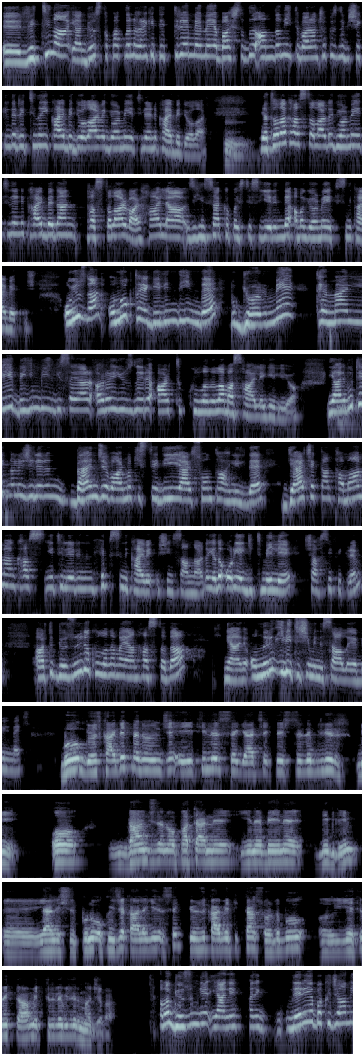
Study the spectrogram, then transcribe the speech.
e, retina yani göz kapaklarını hareket ettirememeye başladığı andan itibaren çok hızlı bir şekilde retinayı kaybediyorlar ve görme yetilerini kaybediyorlar. Hmm. Yatalak hastalarda görme yetilerini kaybeden hastalar var. Hala zihinsel kapasitesi yerinde ama görme yetisini kaybetmiş. O yüzden o noktaya gelindiğinde bu görme temelli beyin bilgisayar arayüzleri artık kullanılamaz hale geliyor. Yani bu teknolojilerin bence varmak istediği yer son tahlilde gerçekten tamamen kas yetilerinin hepsini kaybetmiş insanlarda ya da oraya gitmeli şahsi fikrim. Artık gözünü de kullanamayan hastada yani onların iletişimini sağlayabilmek. Bu göz kaybetmeden önce eğitilirse gerçekleştirilebilir mi? O daha önceden o paterni yine beyine ne bileyim e, yerleştirip bunu okuyacak hale gelirsek gözü kaybettikten sonra da bu e, yetenek devam ettirilebilir mi acaba? Ama gözün ne, yani hani nereye bakacağını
